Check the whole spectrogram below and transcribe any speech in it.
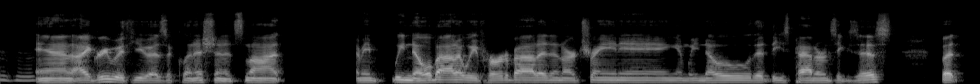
Mhm. and I agree with you as a clinician. It's not, I mean, we know about it, we've heard about it in our training, and we know that these patterns exist. But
